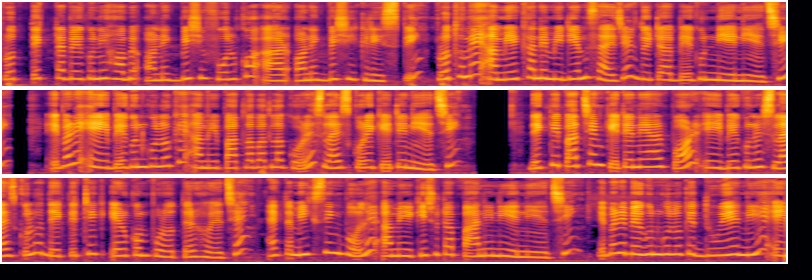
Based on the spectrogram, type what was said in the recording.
প্রত্যেকটা বেগুনি হবে অনেক বেশি ফুলকো আর অনেক বেশি ক্রিস্পি প্রথমে আমি এখানে মিডিয়াম সাইজের দুইটা বেগুন নিয়ে নিয়েছি। এবারে এই বেগুনগুলোকে আমি পাতলা পাতলা করে স্লাইস করে কেটে নিয়েছি। দেখতেই পাচ্ছেন, কেটে নেয়ার পর এই বেগুনের স্লাইসগুলো দেখতে ঠিক এরকম পুরোতের হয়েছে। একটা মিক্সিং বলে আমি কিছুটা পানি নিয়ে নিয়েছি। এবারে বেগুনগুলোকে ধুয়ে নিয়ে এই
